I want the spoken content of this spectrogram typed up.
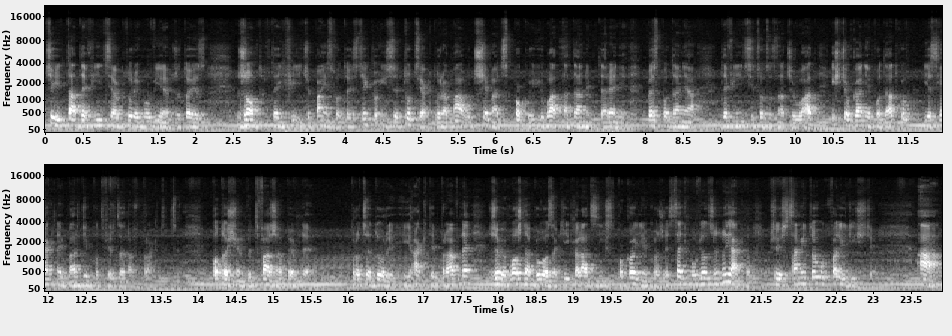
czyli ta definicja, o której mówiłem, że to jest rząd w tej chwili, czy państwo, to jest tylko instytucja, która ma utrzymać spokój i ład na danym terenie, bez podania definicji, co to znaczy ład i ściąganie podatków jest jak najbardziej potwierdzona w praktyce. Po to się wytwarza pewne procedury i akty prawne, żeby można było za kilka lat z nich spokojnie korzystać, mówiąc, że no jak to, przecież sami to uchwaliliście. A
